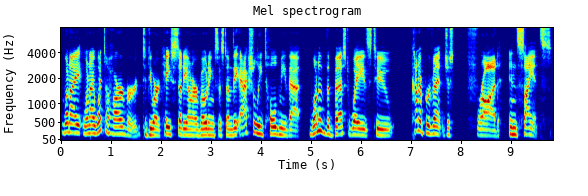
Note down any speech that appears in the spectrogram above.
when I when I went to Harvard to do our case study on our voting system, they actually told me that one of the best ways to kind of prevent just fraud in science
